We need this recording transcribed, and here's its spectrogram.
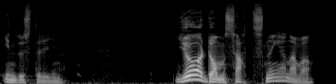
industrin. Gör de satsningarna. va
